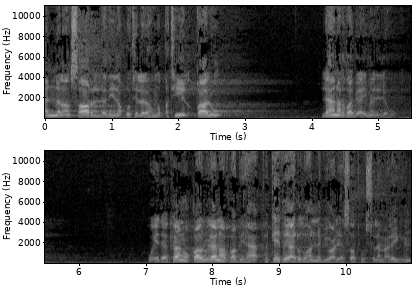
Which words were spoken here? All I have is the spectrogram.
أن الأنصار الذين قتل لهم القتيل قالوا لا نرضى بأيمان اليهود. وإذا كانوا قالوا لا نرضى بها فكيف يعرضها النبي عليه الصلاة والسلام عليهم؟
